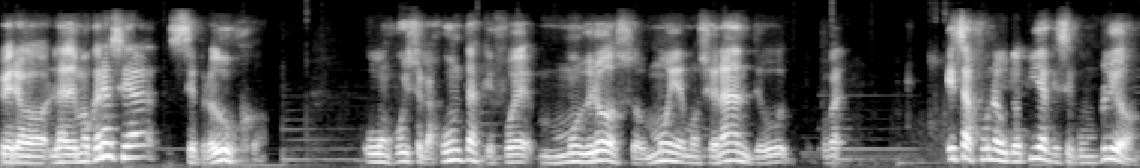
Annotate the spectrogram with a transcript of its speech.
pero la democracia se produjo. Hubo un juicio de las juntas que fue muy grosso, muy emocionante esa fue una utopía que se cumplió.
